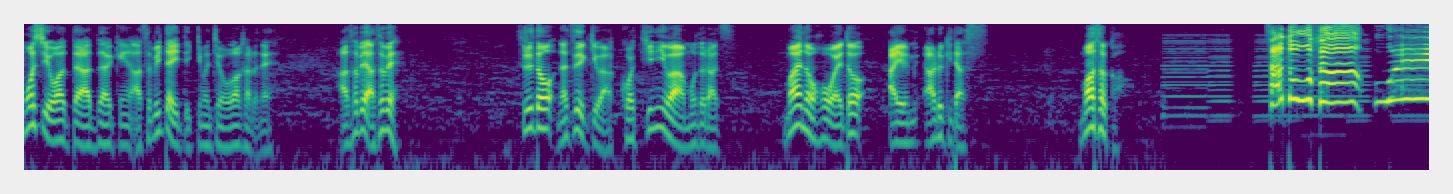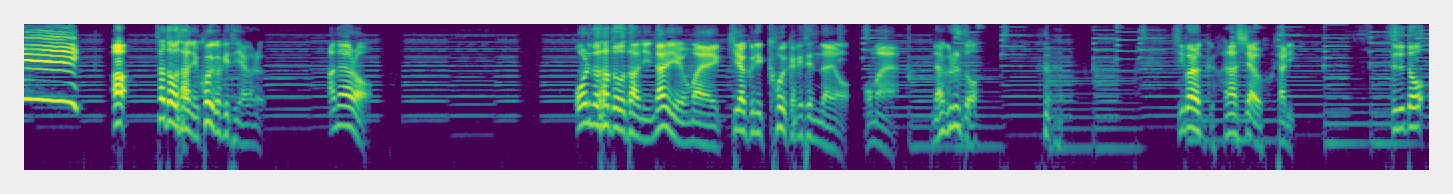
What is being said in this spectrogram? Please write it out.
もし終わったらだけ遊びたいって気持ちもわかるね。遊べ遊べ。すると夏雪はこっちには戻らず、前の方へと歩み歩き出す。まさか。佐藤さんうえーいあ佐藤さんに声かけてやがる。あの野郎。俺の佐藤さんに何お前気楽に声かけてんだよ。お前、殴るぞ。しばらく話し合う二人。すると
